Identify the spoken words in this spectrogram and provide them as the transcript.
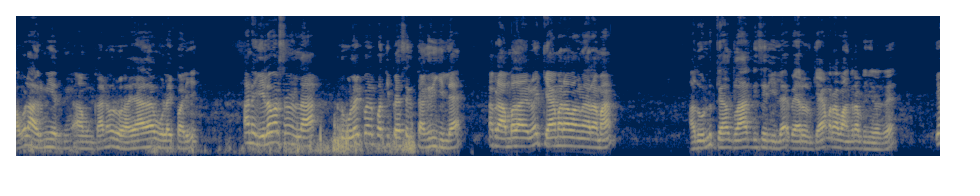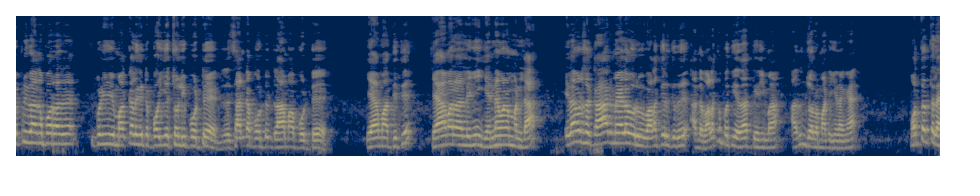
அவ்வளோ அருமையாக இருக்குங்க. அவங்க கணவர் வரையாத உழைப்பாளி. ஆனால் இளவரசன் இல்லை. அந்த உழைப்பை பற்றி பேசுறதுக்கு தகுதி இல்லை. அப்புறம் ஐம்பதாயிரம் ரூபாய் கேமரா வாங்கினாராமா? அது ஒன்றும் கே கிளாரிட்டி சரியில்லை. வேற ஒரு கேமரா வாங்குற அப்படிங்கிறாரு. எப்படி வாங்க போகிறாரு இப்படி மக்கள்கிட்ட பொய்ய சொல்லி போட்டு சண்டை போட்டு ட்ராமா போட்டு ஏமாற்றிட்டு கேமரா இல்லைங்க என்ன வேணும் பண்ணல இளவரச கார் மேலே ஒரு வழக்கு இருக்குது. அந்த வழக்கை பற்றி எதாவது தெரியுமா? அதுவும் சொல்ல மாட்டேங்கிறாங்க. மொத்தத்தில்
